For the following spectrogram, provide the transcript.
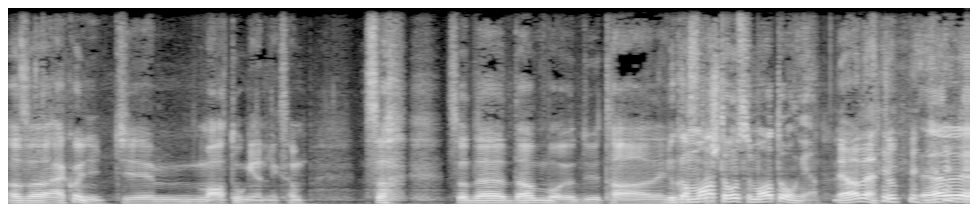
Altså, jeg kan jo ikke mate ungen, liksom. Så, så det, da må jo du ta den Du kan største- mate hun som mater ungen. Ja, nettopp. Ja, det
